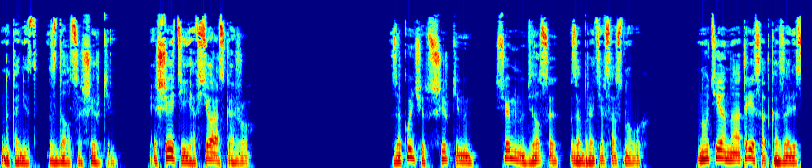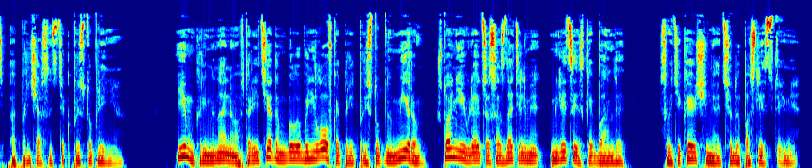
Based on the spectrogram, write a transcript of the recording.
наконец сдался Ширкин. Пишите, я все расскажу. Закончив с Ширкиным, Семин взялся за братьев Сосновых но те наотрез отказались от причастности к преступлению. Им, криминальным авторитетам, было бы неловко перед преступным миром, что они являются создателями милицейской банды с вытекающими отсюда последствиями.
